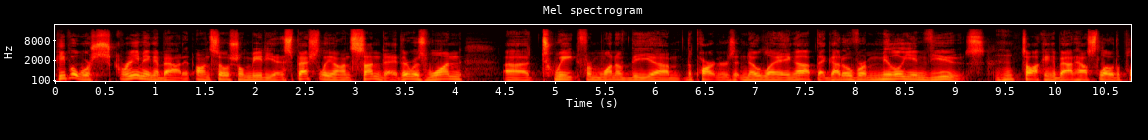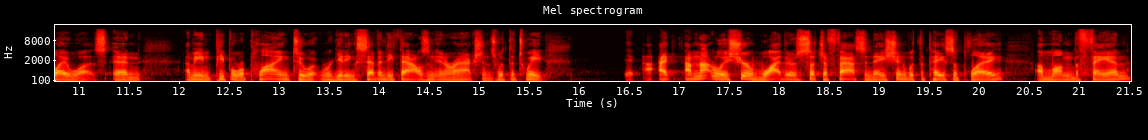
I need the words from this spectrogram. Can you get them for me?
people were screaming about it on social media, especially on Sunday. There was one uh, tweet from one of the um, the partners at No Laying Up that got over a million views, mm-hmm. talking about how slow the play was. And I mean, people replying to it were getting 70,000 interactions with the tweet. I, am not really sure why there's such a fascination with the pace of play among the fan.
